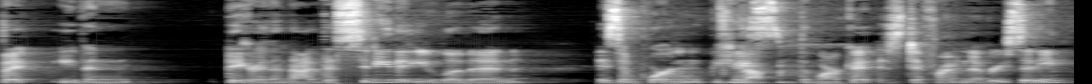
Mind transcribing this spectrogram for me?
but even bigger than that, the city that you live in is important because Yeah. the market is different in every city.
